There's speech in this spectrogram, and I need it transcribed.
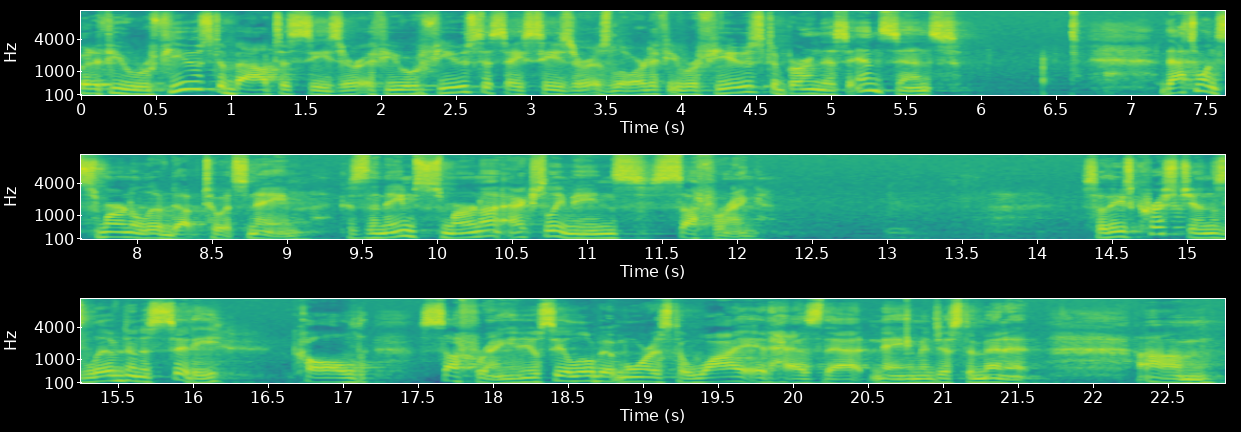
But if you refuse to bow to Caesar, if you refuse to say Caesar is Lord, if you refuse to burn this incense, that's when Smyrna lived up to its name. Because the name Smyrna actually means suffering. So these Christians lived in a city called Suffering, and you'll see a little bit more as to why it has that name in just a minute. Um,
